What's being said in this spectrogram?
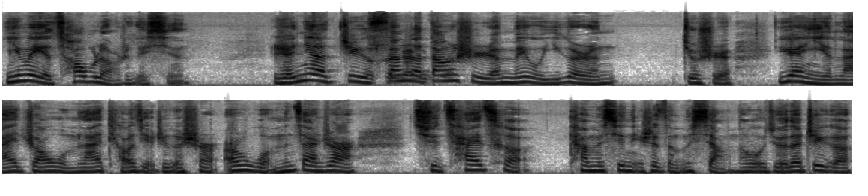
因为也操不了这个心。人家这个三个当事人没有一个人，就是愿意来找我们来调解这个事儿，而我们在这儿去猜测他们心里是怎么想的。我觉得这个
